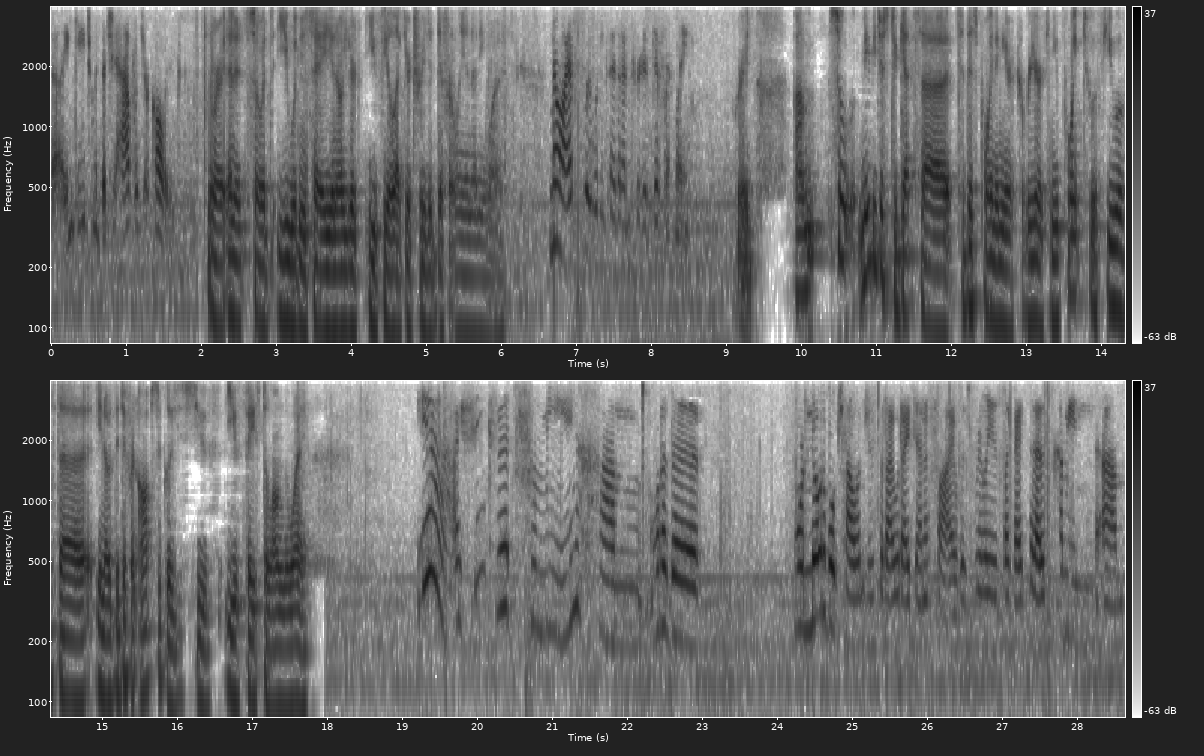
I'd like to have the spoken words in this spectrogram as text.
uh, engagement that you have with your colleagues. Right, and it's so it, you wouldn't say you know you're you feel like you're treated differently in any way. No, I absolutely wouldn't say that I'm treated differently. Great. Um, so maybe just to get uh, to this point in your career, can you point to a few of the you know the different obstacles you've you've faced along the way? Yeah, I think that for me, um, one of the more notable challenges that I would identify was really, like I said, I was coming um,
